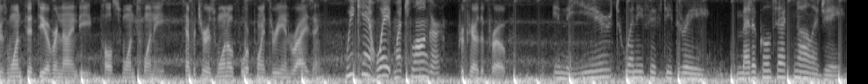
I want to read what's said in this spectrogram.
is 150 over 90, pulse 120. Temperature is 104.3 and rising. We can't wait much longer. Prepare the probe. In the year 2053, medical technology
